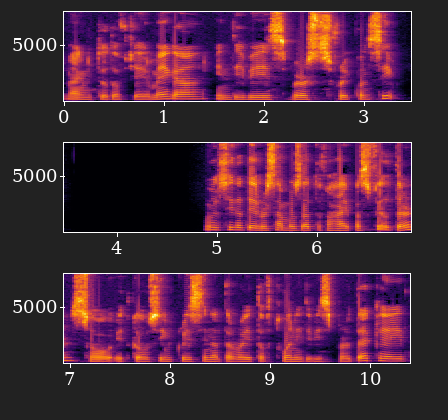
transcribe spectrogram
magnitude of j omega in dBs versus frequency, we'll see that it resembles that of a high-pass filter, so it goes increasing at the rate of 20 dBs per decade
